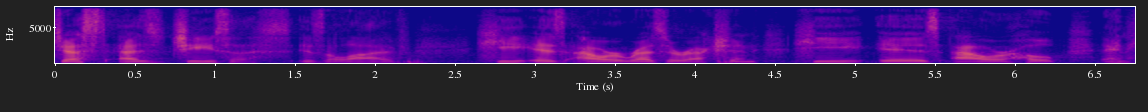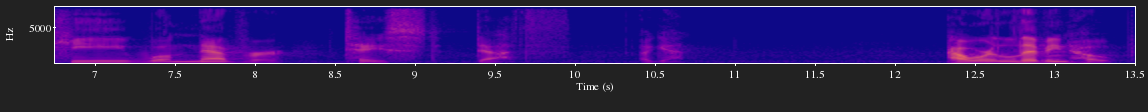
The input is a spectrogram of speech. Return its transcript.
Just as Jesus is alive, he is our resurrection, he is our hope, and he will never taste death again. Our living hope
